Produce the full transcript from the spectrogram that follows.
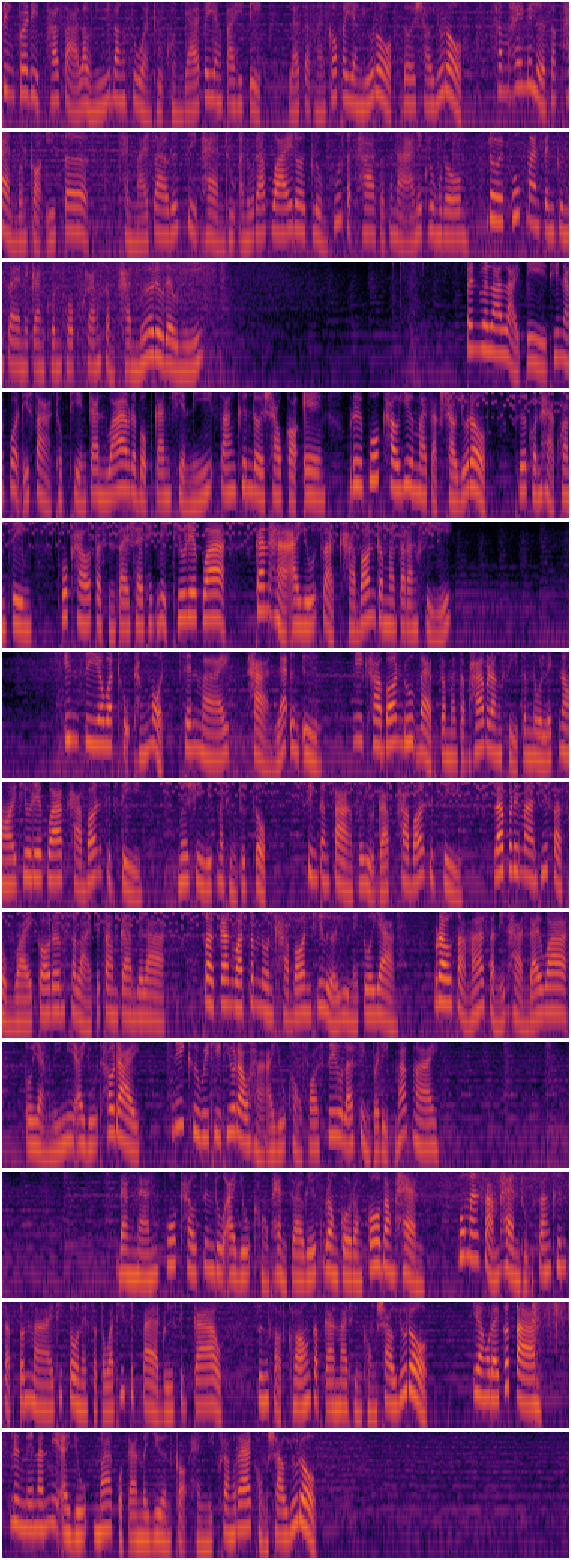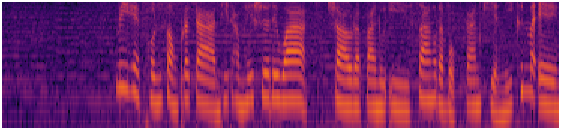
สิ่งประดิษฐ์ภาษาเหล่านี้บางส่วนถูกขนย้ายไปยังตาฮิติ และจากนั้นก็ไปยังยุโรปโดยชาวยุโรปทำให้ไม่เหลือสักแผ่นบนเกาะอีสเตอร์ แผ่นไม้จารึกสี่แผ่นถูกอนุรักษ์ไว้โดยกลุ่มผู้ศรัทธาศาสนาในกรุงโรม โดยพวกมันเป็นกุญแจในการค้นพบครั้งสำคัญเมื่อเร็วๆนี้เป็นเวลาหลายปีที่นักประวัติศาสตร์ถกเถียงกันว่าระบบการเขียนนี้สร้างขึ้นโดยชาวเกาะเอง หรือพวกเขายืมมาจากชาวยุโรป เพื่อค้นหาความจริง พวกเขาตัดสินใจใช้เทคนิคที่เรียกว่า การหาอายุจากคาร์บอนกัมมันตรังสี อินทรียวัตถุทั้งหมด เช่นไม้ ถ่านและอื่นๆ มีคาร์บอนรูปแบบกัมมันตภาพรังสีจำนวนเล็กน้อยที่เรียกว่าคาร์บอน 14 เมื่อชีวิตมาถึงจุดจบ สิ่งต่างๆ จะหยุดรับคาร์บอน 14 และปริมาณที่สะสมไว้ก็เริ่มสลายไปตามกาลเวลา จากการวัดจำนวนคาร์บอนที่เหลืออยู่ในตัวอย่าง เราสามารถสันนิษฐานได้ว่า ตัวอย่างนี้มีอายุเท่าใด นี่คือวิธีที่เราหาอายุของฟอสซิลและสิ่งประดิษฐ์มากมาย ดังนั้นพวกเขาจึงดูอายุของแผ่นจารึกรองโกรองโกบางแผ่น พวกมันสามแผ่นถูกสร้างขึ้นจากต้นไม้ที่โตในศตวรรษที่ 18 หรือ 19 ซึ่งสอดคล้องกับการมาถึงของชาวยุโรป อย่างไรก็ตาม หนึ่งในนั้นมีอายุมากกว่าการมาเยือนเกาะแห่งนี้ครั้งแรกของชาวยุโรป มีเหตุผลสองประการที่ทำให้เชื่อได้ว่า ชาวราปานูอีสร้างระบบการเขียนนี้ขึ้นมาเอง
